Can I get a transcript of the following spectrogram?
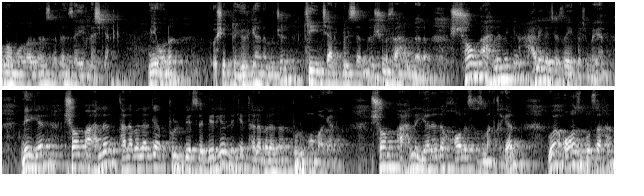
ulamolariga nisbatan zaiflashgan. Men uni o'sha yerda yurganim uchun keyinchalik bilsamda shuni fahmladim. Shom ahliniki haligacha zaiflashmagan. Nega? Shom ahli talabalarga pul bersa bergan lekin talabalardan pul olmagan. Shom ahli yanada xolis xizmat qilgan va oz bo'lsa ham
